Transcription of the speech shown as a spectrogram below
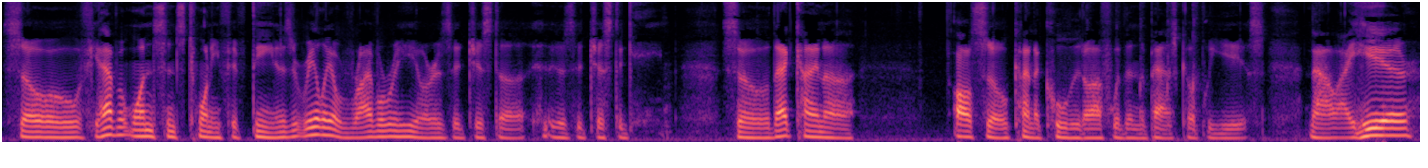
So if you haven't won since 2015, is it really a rivalry or is it just a is it just a game? So that kind of also kind of cooled it off within the past couple years. Now I hear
